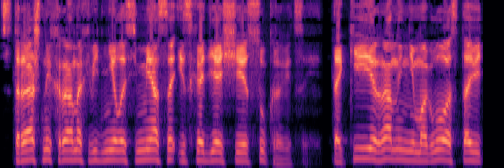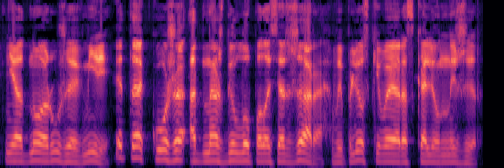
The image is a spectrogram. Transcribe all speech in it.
В страшных ранах виднелось мясо, исходящее сукровицей. Такие раны не могло оставить ни одно оружие в мире. Эта кожа однажды лопалась от жара, выплескивая раскаленный жир.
